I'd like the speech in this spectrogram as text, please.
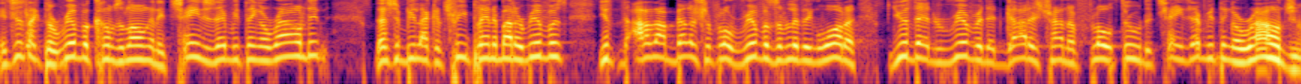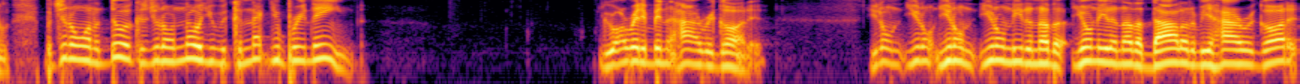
It's just like the river comes along and it changes everything around it. That should be like a tree planted by the rivers. You, out of our belly should flow rivers of living water. You're that river that God is trying to flow through to change everything around you. But you don't want to do it because you don't know you would connect, you predeemed. You already been high regarded. You don't you don't you don't you don't need another you don't need another dollar to be high regarded.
